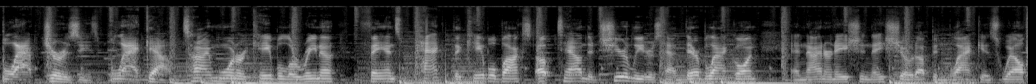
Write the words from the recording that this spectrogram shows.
Black jerseys, blackout, Time Warner Cable Arena. Fans packed the cable box uptown. The cheerleaders had their black on, and Niner Nation, they showed up in black as well.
